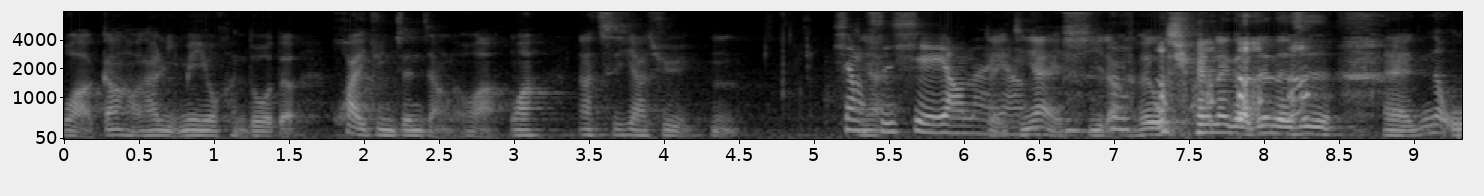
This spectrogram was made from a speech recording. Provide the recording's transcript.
哇，刚好它里面有很多的坏菌增长的话，哇，那吃下去，嗯，像吃泻药那样对，样今。天也吸了，所以我觉得那个真的是，哎，那我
